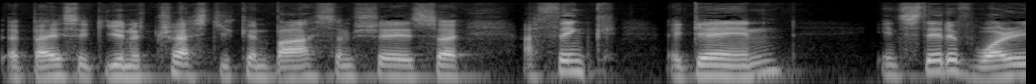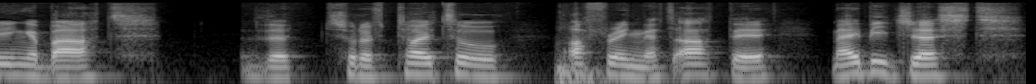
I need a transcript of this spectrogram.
a basic unit trust. You can buy some shares. So I think, again, instead of worrying about the sort of total offering that's out there, maybe just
